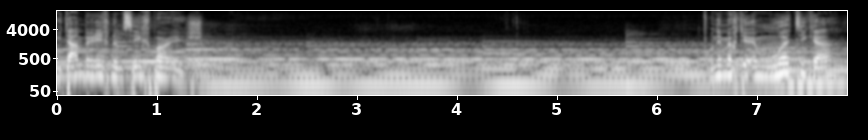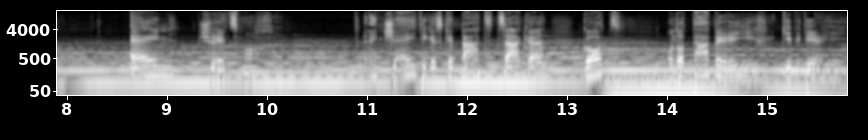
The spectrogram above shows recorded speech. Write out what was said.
in diesem Bereich nicht mehr sichtbar ist? Und ich möchte dich ermutigen, einen Schritt zu machen. Eine Entscheidung, ein Gebet zu sagen, Gott, und auch diesen Bereich gebe ich dir hin.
